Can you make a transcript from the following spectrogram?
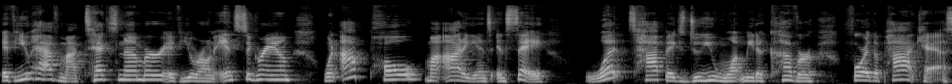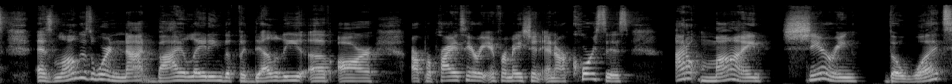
If you have my text number, if you're on Instagram, when I poll my audience and say, what topics do you want me to cover for the podcast? As long as we're not violating the fidelity of our, our proprietary information and our courses, I don't mind sharing the what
